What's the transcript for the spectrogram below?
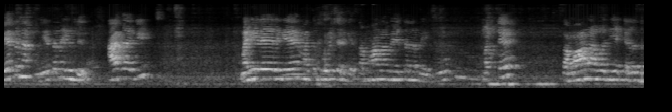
ವೇತನ ವೇತನ ಇರಲಿಲ್ಲ. ಹಾಗಾಗಿ ಮಹಿಳೆಯರಿಗೆ ಮತ್ತು ಪುರುಷರಿಗೆ ಸಮಾನ ವೇತನ ಬೇಕು ಮತ್ತೆ ಸಮಾನ ಅವಧಿಯ ಕೆಲಸ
